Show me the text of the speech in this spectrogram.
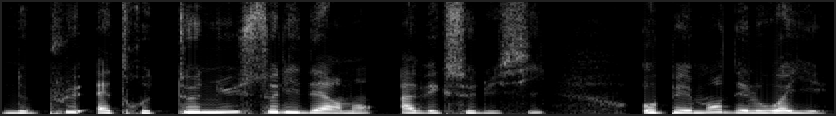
ne plus être tenue solidairement avec celui-ci au paiement des loyers.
